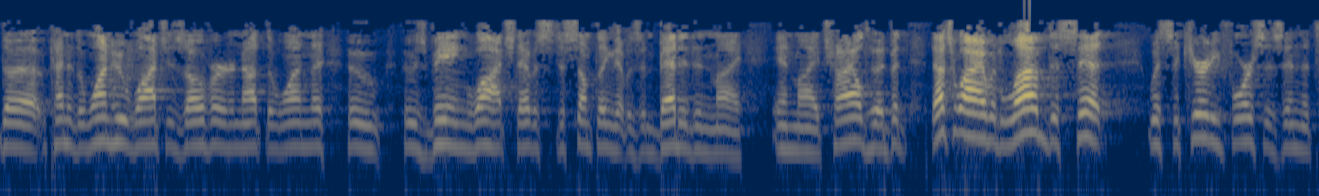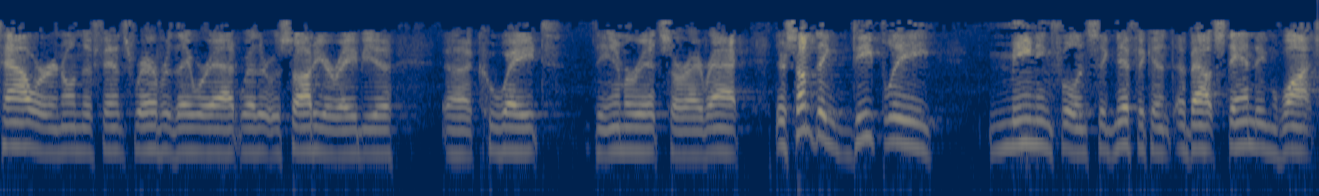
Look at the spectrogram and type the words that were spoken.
the kind of the one who watches over, not the one who who's being watched. That was just something that was embedded in my in my childhood. But that's why I would love to sit with security forces in the tower and on the fence wherever they were at, whether it was Saudi Arabia, uh, Kuwait, the Emirates, or Iraq. There's something deeply meaningful and significant about standing watch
